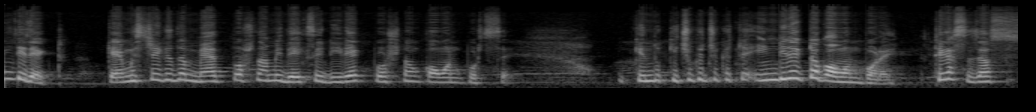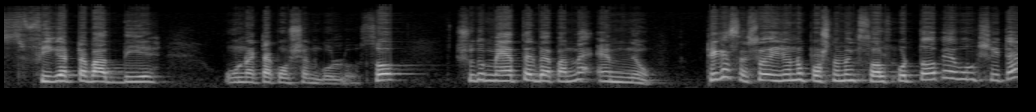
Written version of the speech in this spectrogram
ইনডিরেক্ট কেমিস্ট্রি কিন্তু ম্যাথ প্রশ্ন আমি দেখছি ডিরেক্ট প্রশ্ন কমন পড়ছে। কিন্তু কিছু কিছু ক্ষেত্রে ইনডিরেক্টও কমন পড়ে। ঠিক আছে? জাস্ট ফিগারটা বাদ দিয়ে অন্য একটা কোশ্চেন করল। সো শুধু ম্যাথের ব্যাপার না, এমনিও। ঠিক আছে? সো এই জন্য প্রশ্ন ব্যাংক সলভ করতে হবে এবং সেটা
